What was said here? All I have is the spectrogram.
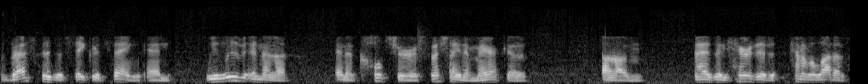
rest is a sacred thing. And we live in a, in a culture, especially in America, um, that has inherited kind of a lot of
